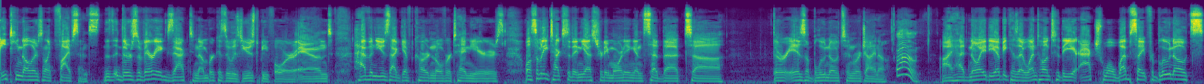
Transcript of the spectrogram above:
eighteen dollars and like five cents. There's a very exact number because it was used before, and haven't used that gift card in over ten years. Well, somebody texted in yesterday morning and said that uh, there is a Blue Notes in Regina. Oh. I had no idea because I went onto the actual website for Blue Notes,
